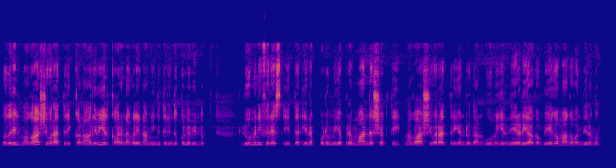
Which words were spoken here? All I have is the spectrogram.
முதலில் மகா சிவராத்திரிக்கான அறிவியல் காரணங்களை நாம் இங்கு தெரிந்து கொள்ள வேண்டும். லூமினிஃபெரஸ் ஈத்தர் எனப்படும் மிக பிரம்மாண்ட சக்தி மகா சிவராத்திரி அன்றுதான் பூமியில் நேரடியாக வேகமாக வந்திறங்கும்.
